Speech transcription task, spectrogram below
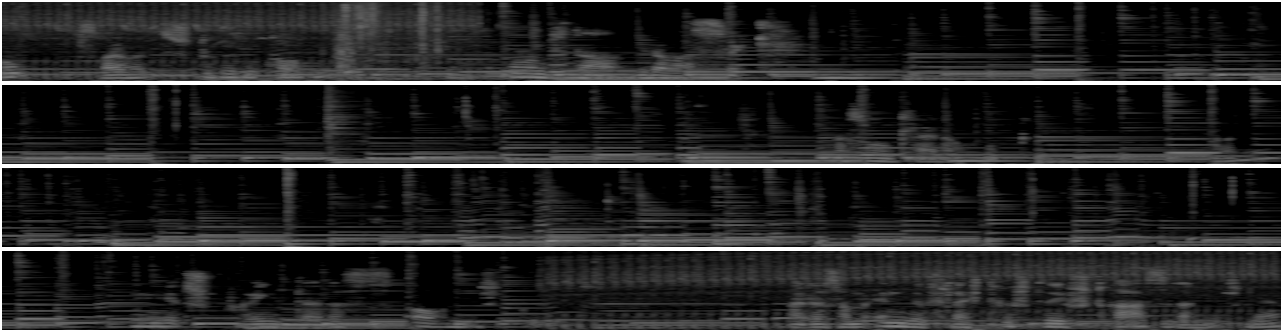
Oh, zwei Holzstücke gebrauchen. Und da wieder was weg. Ach so, ein kleiner Punkt. Jetzt springt er, das ist auch nicht gut. Weil das am Ende, vielleicht trifft die Straße dann nicht mehr.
